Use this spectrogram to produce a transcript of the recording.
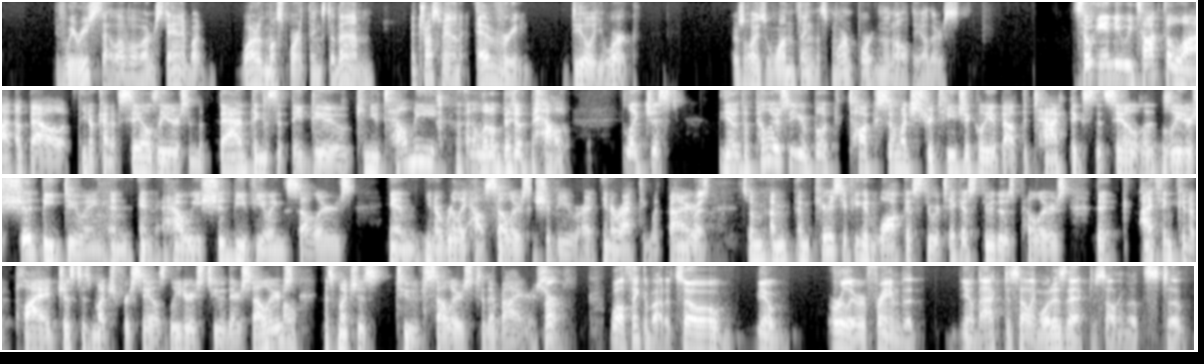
if we reach that level of understanding about what are the most important things to them, and trust me, on every deal you work, there's always one thing that's more important than all the others. So Andy, we talked a lot about, you know, kind of sales leaders and the bad things that they do. Can you tell me a little bit about like just you know the pillars of your book talk so much strategically about the tactics that sales leaders should be doing and and how we should be viewing sellers and you know really how sellers should be right, interacting with buyers. Right. so I'm, I'm, I'm curious if you could walk us through or take us through those pillars that i think could apply just as much for sales leaders to their sellers oh. as much as to sellers to their buyers. Sure. Well think about it. So you know earlier framed that you know the act of selling what is the act of selling? That's to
